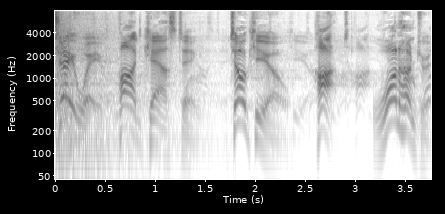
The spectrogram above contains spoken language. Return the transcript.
J-WAVE PODCASTING TOKYO HOT 100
